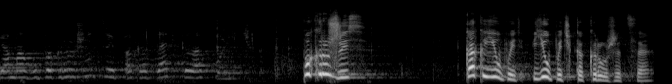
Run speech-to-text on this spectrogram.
Я могу погружиться и показать колокольчик. Покружись. Как юбочка кружится.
